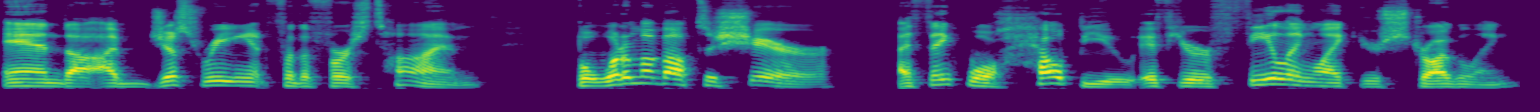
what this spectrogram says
And uh, I'm just reading it for the first time. But what I'm about to share, I think will help you if you're feeling like you're struggling,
